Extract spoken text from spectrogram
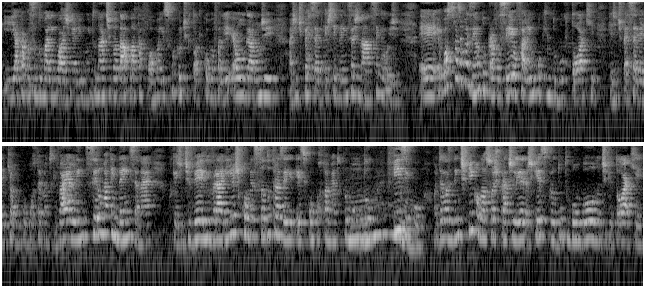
e acaba sendo uma linguagem ali muito nativa da plataforma. Isso porque o TikTok, como eu falei, é o lugar onde a gente percebe que as tendências nascem hoje. É, eu posso trazer um exemplo para você. Eu falei um pouquinho do BookTok, que a gente percebe ali que é um comportamento que vai além de ser uma tendência, né? Porque a gente vê livrarias começando a trazer esse comportamento para o mundo uhum. físico, onde elas identificam nas suas prateleiras que esse produto bombou no TikTok,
